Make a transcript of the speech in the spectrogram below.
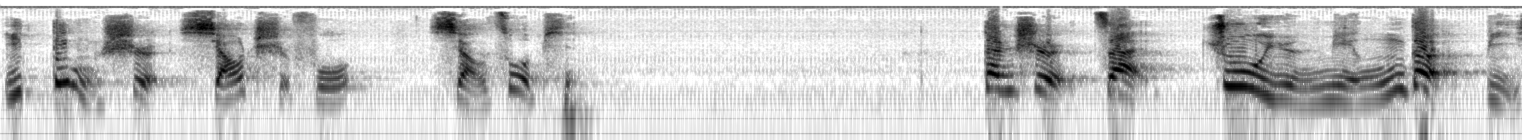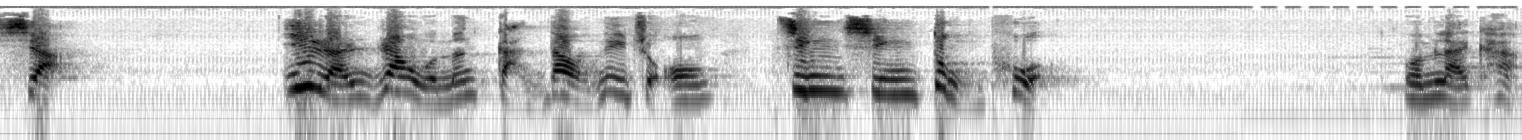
一定是小尺幅、小作品，但是在祝允明的笔下，依然让我们感到那种惊心动魄。我们来看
